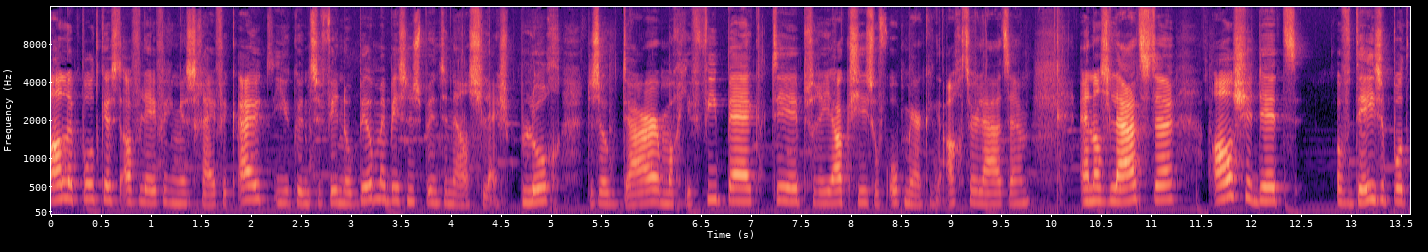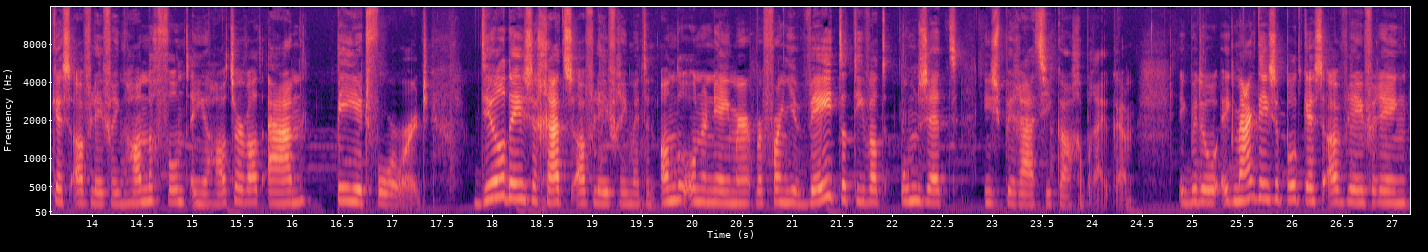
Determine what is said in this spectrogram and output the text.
Alle podcastafleveringen schrijf ik uit. Je kunt ze vinden op beeldmijbusiness.nl slash blog. Dus ook daar mag je feedback, tips, reacties of opmerkingen achterlaten. En als laatste, als je dit of deze podcastaflevering handig vond en je had er wat aan, pay it forward. Deel deze gratis aflevering met een andere ondernemer waarvan je weet dat die wat omzet inspiratie kan gebruiken. Ik bedoel, ik maak deze podcastaflevering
